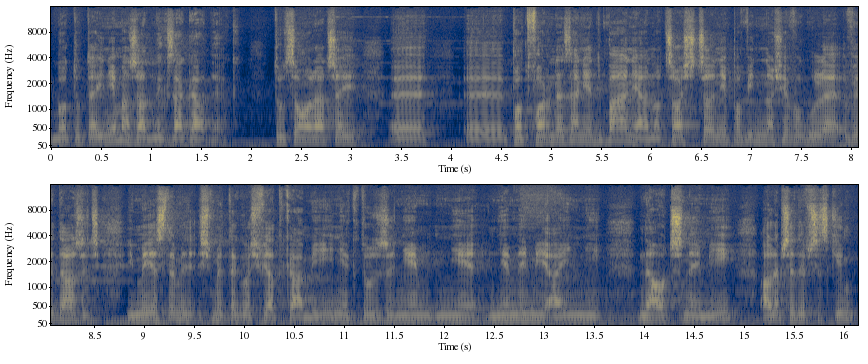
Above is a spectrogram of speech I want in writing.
bo tutaj nie ma żadnych zagadek. Tu są raczej e, potworne zaniedbania, no coś, co nie powinno się w ogóle wydarzyć. I my jesteśmy tego świadkami, niektórzy nie, nie, niemymi, a inni naocznymi, ale przede wszystkim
